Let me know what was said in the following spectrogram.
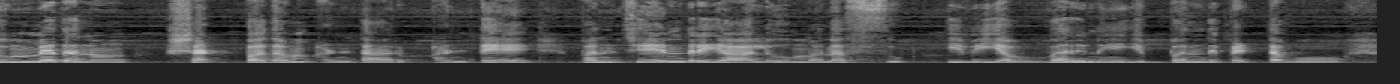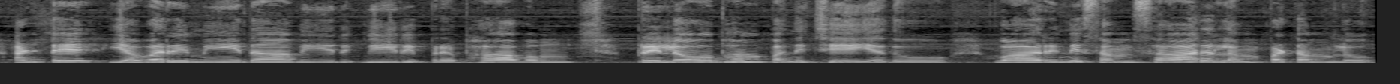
తుమ్మెదను షట్పదం అంటారు. అంటే పంచేంద్రియాలు మనస్సు. ఇవి ఎవ్వరిని ఇబ్బంది పెట్టవో? అంటే ఎవరి మీద వీరి వీరి ప్రభావం ప్రలోభం పనిచేయదో? వారిని సంసార లంపటంలో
